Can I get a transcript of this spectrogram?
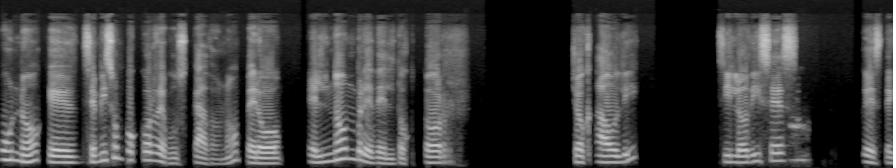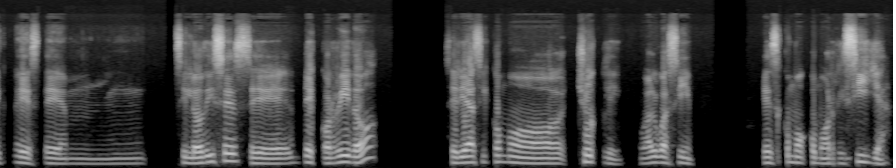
uno que se me hizo un poco rebuscado, ¿no? Pero el nombre del doctor Chuck Auli, si lo dices, este, este, um, si lo dices eh, de corrido, sería así como Chuckly o algo así. Es como, como risilla.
